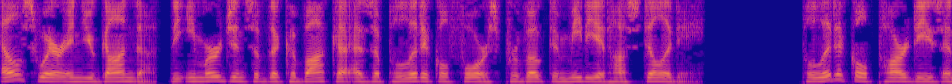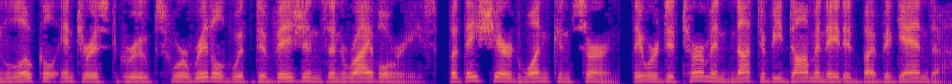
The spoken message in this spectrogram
Elsewhere in Uganda, the emergence of the Kabaka as a political force provoked immediate hostility. Political parties and local interest groups were riddled with divisions and rivalries, but they shared one concern, they were determined not to be dominated by Baganda.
